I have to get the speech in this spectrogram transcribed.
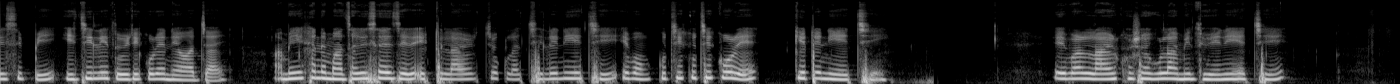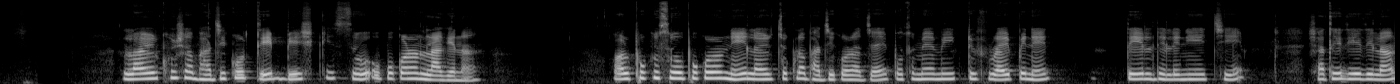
রেসিপি ইজিলি তৈরি করে নেওয়া যায়। আমি এখানে মাঝারি সাইজের একটি লাউয়ের চোকলা ছিলে নিয়েছি এবং কুচি কুচি করে কেটে নিয়েছি। এবার লাউয়ের খোসাগুলো আমি ধুয়ে নিয়েছি। লাউয়ের খোসা ভাজি করতে বেশ কিছু উপকরণ লাগে না। অল্প কিছু উপকরণে লাউয়ের চোকলা ভাজি করা যায়। প্রথমে আমি একটি ফ্রাই প্যানে তেল ঢেলে নিয়েছি। সাথে দিয়ে দিলাম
